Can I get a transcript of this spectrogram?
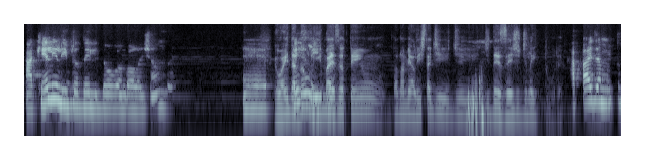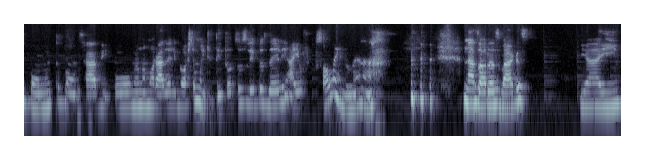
aquele livro dele do Angola Janga. É eu ainda perfeito. não li, mas eu tenho. tá na minha lista de, de, de, desejo de leitura. Rapaz, é muito bom, muito bom, sabe? O meu namorado, ele gosta muito, tem todos os livros dele, aí eu fico só lendo, né? nas horas vagas. E aí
